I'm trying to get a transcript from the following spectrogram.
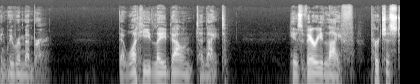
And we remember that what he laid down tonight, his very life, purchased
